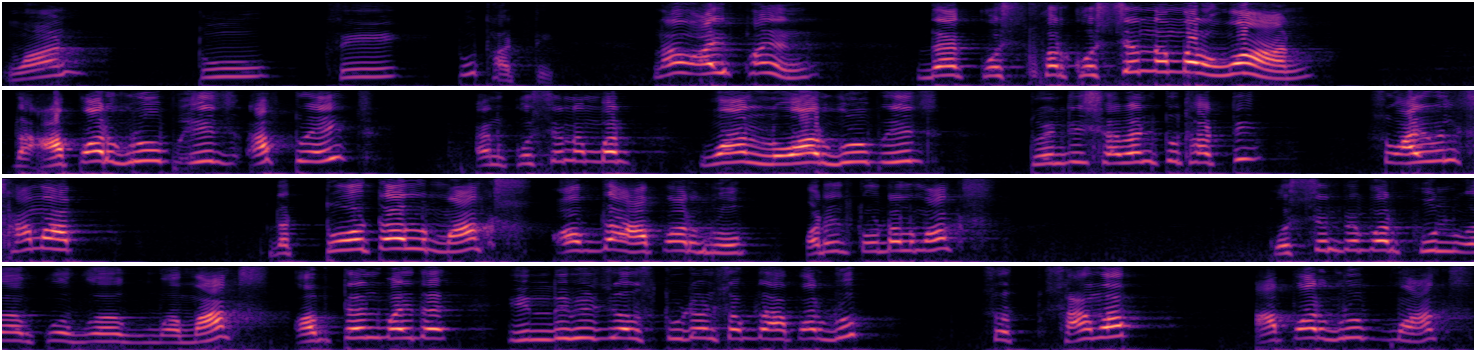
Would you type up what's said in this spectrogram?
1 2 3 to 30 now i find the for question number 1 the upper group is up to 8 and question number 1 lower group is 27 to 30 so, I will sum up the total marks of the upper group. What is total marks? Question paper full uh, uh, marks obtained by the individual students of the upper group. So, sum up upper group marks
